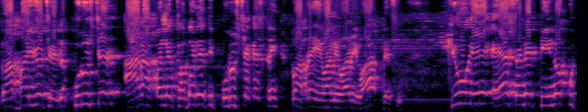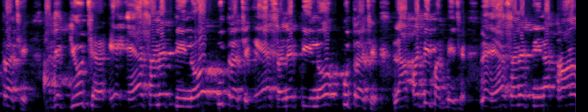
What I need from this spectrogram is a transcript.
તો આ ભાઈઓ છે એટલે પુરુષ છે. આર આપણને ખબર નથી પુરુષ છે કે સ્ત્રી. તો આપણે એવા ને એવા રહેવા દેશું. ક્યુ એ એસ અને ટી નો પુત્ર છે. આ જે ક્યુ છે, એ એસ અને ટી નો પુત્ર છે. એસ અને ટી નો પુત્ર છે. એટલે આ પતિ પત્ની છે. એટલે એસ અને ટી ના ત્રણ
